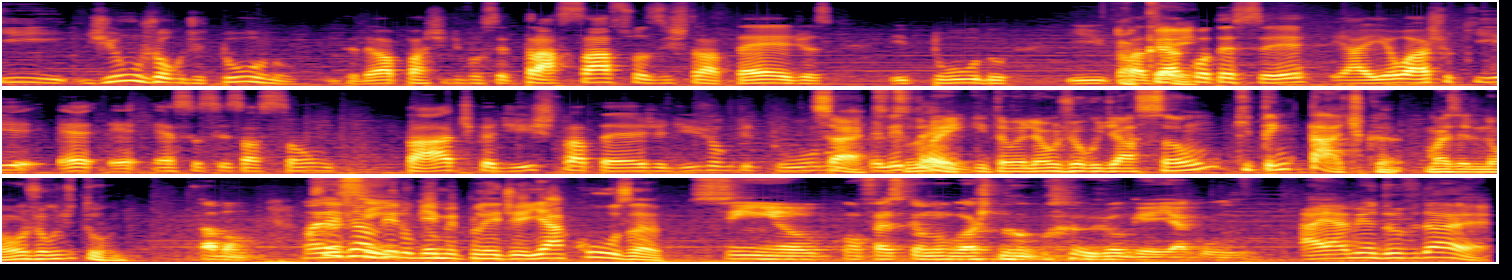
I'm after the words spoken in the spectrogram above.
que de um jogo de turno, entendeu? A parte de você traçar suas estratégias e tudo e fazer Ok. acontecer. E aí eu acho que é, é essa sensação tática de estratégia de jogo de turno, Certo, ele tudo tem. bem. Então ele é um jogo de ação que tem tática, mas ele não é um jogo de turno. Tá bom. Mas Vocês já assim, viram o gameplay de Yakuza? sim, eu confesso que eu não gosto não. Eu joguei Yakuza. Aí a minha dúvida é:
